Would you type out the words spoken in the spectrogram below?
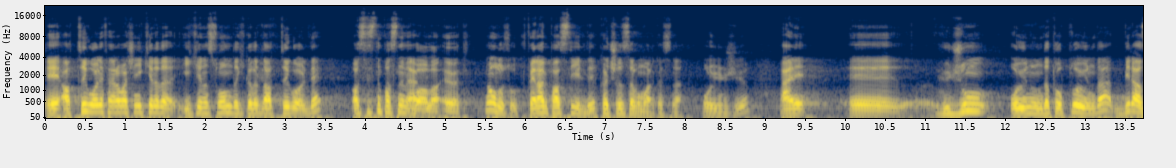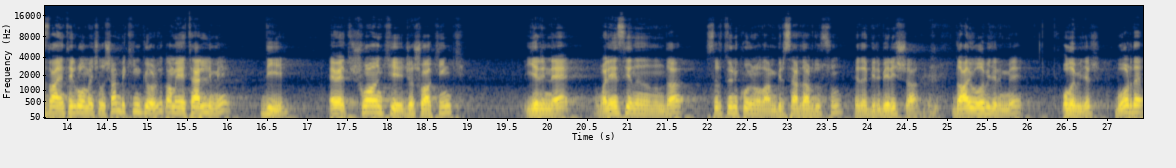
E, attığı golde Fenerbahçe'nin ilk yarıda, ilk yarının son dakikalarında attığı golde asistin pasını verdi. Bağlan, evet. Ne olursa fena bir pas değildi. Kaçırdı savunma arkasına oyuncuyu. Yani e, hücum oyununda, toplu oyunda biraz daha entegre olmaya çalışan bir King gördük ama yeterli mi? Değil. Evet şu anki Joshua King yerine Valencia'nın yanında sırt dönük oyun olan bir Serdar Dursun ya da bir Berisha daha iyi olabilir mi? Olabilir. Bu arada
